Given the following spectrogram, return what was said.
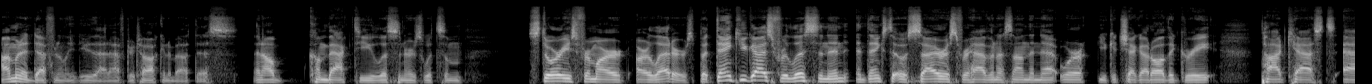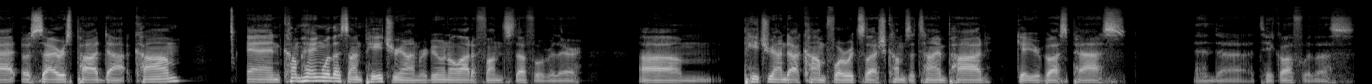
I'm going to definitely do that after talking about this, and I'll come back to you, listeners, with some stories from our our letters. But thank you guys for listening, and thanks to Osiris for having us on the network. You can check out all the great podcasts at osirispod.com and come hang with us on Patreon. We're doing a lot of fun stuff over there. Um, Patreon.com forward slash comes a time pod. Get your bus pass and uh, take off with us.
